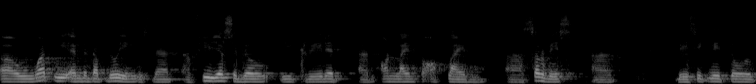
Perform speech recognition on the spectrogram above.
uh, what we ended up doing is that a few years ago, we created an online to offline uh, service, uh, basically to,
